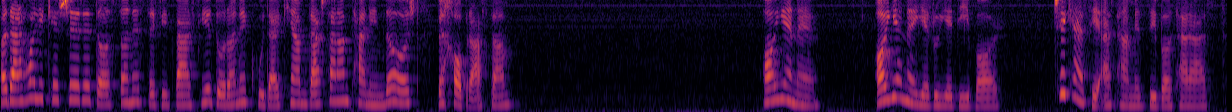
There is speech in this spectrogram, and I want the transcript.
و در حالی که شعر داستان سفید برفی دوران کودکیم در سرم تنین داشت به خواب رفتم. آینه آینه روی دیوار چه کسی از همه زیباتر است؟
